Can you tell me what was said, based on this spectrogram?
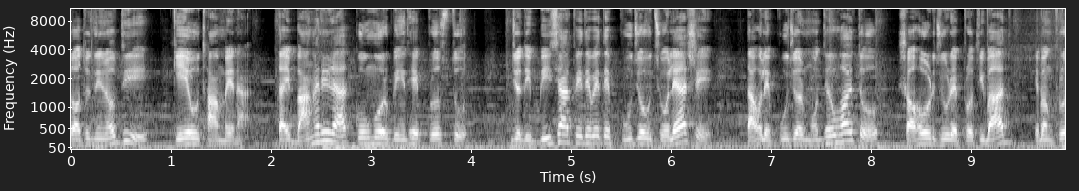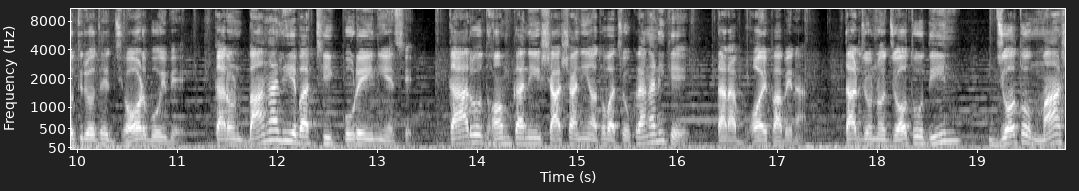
ততদিন অবধি কেউ থামবে না। তাই বাঙালিরা কোমর বেঁধে প্রস্তুত। যদি বিচার পেতে পেতে পুজোও চলে আসে তাহলে পুজোর মধ্যেও হয়তো শহর জুড়ে প্রতিবাদ এবং প্রতিরোধের ঝড় বইবে। কারণ বাঙালি এবার ঠিক করেই নিয়েছে। কারও ধমকানি, শাসানি অথবা চোখরাঙানিকে তারা ভয় পাবে না। তার জন্য যত দিন, যত মাস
